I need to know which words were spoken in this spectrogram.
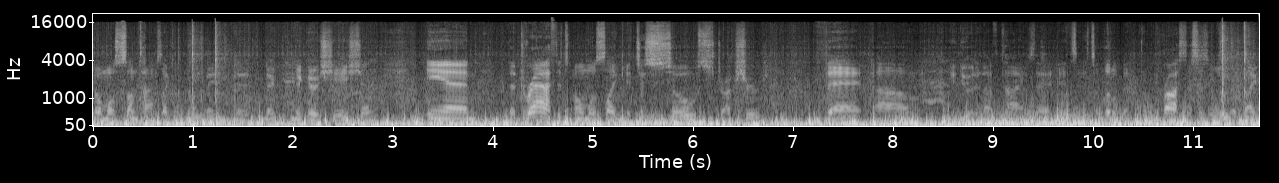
almost sometimes like a negotiation and the draft it's almost like it's just so structured that um, you do it enough times that it's, it's a little bit the process is a little bit like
